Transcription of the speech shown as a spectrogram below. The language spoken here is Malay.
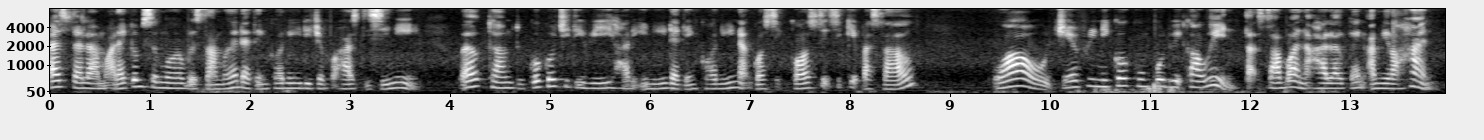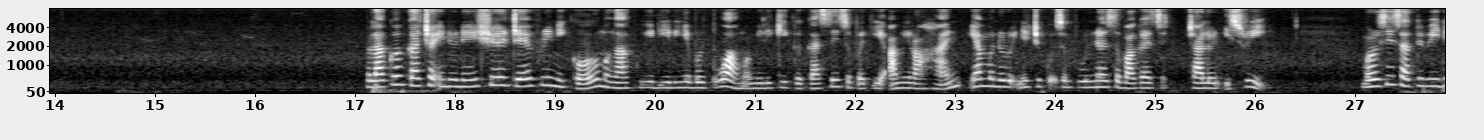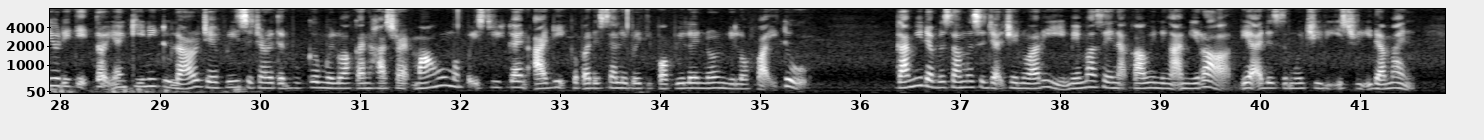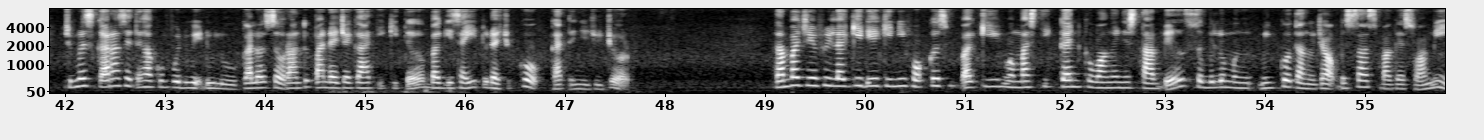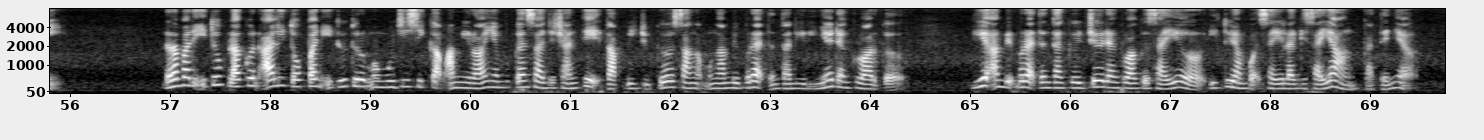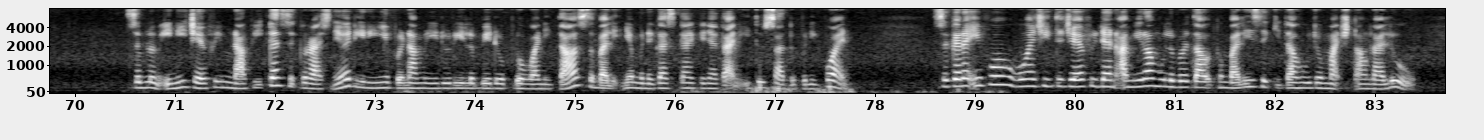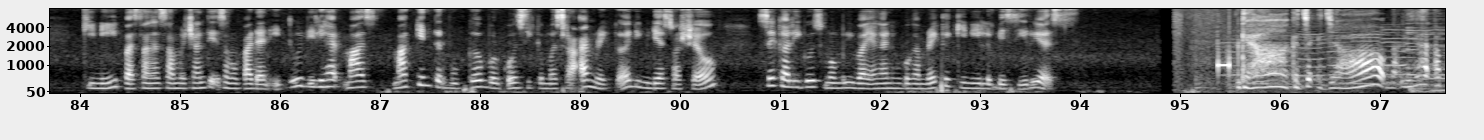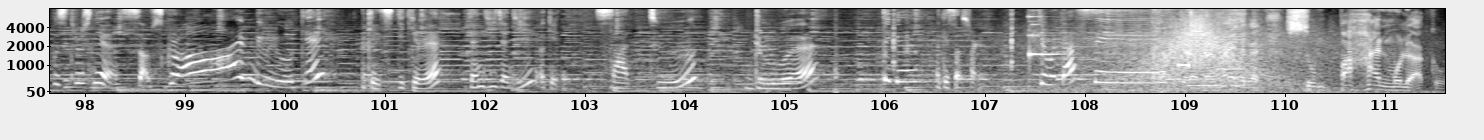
Assalamualaikum semua bersama Datin Koni dijemput khas di sini. Welcome to Koko TV. Hari ini Datin Koni nak gosip-gosip sikit pasal Wow, Jeffrey Nicole kumpul duit kahwin. Tak sabar nak halalkan Amirahan. Pelakon kaca Indonesia Jeffrey Nicole mengakui dirinya bertuah memiliki kekasih seperti Amirahan yang menurutnya cukup sempurna sebagai calon isteri. Melalui satu video di TikTok yang kini tular, Jeffrey secara terbuka meluahkan hasrat mahu memperisterikan adik kepada selebriti popular Nur Nilofa itu. Kami dah bersama sejak Januari. Memang saya nak kahwin dengan Amira. Dia ada semua ciri isteri idaman. Cuma sekarang saya tengah kumpul duit dulu. Kalau seorang tu pandai jaga hati kita, bagi saya itu dah cukup, katanya jujur. Tambah Jeffrey lagi, dia kini fokus bagi memastikan kewangannya stabil sebelum mengikut tanggungjawab besar sebagai suami. Dalam pada itu, pelakon Ali Topan itu turut memuji sikap Amira yang bukan sahaja cantik tapi juga sangat mengambil berat tentang dirinya dan keluarga. Dia ambil berat tentang kerja dan keluarga saya. Itu yang buat saya lagi sayang, katanya. Sebelum ini, Jeffrey menafikan sekerasnya dirinya pernah meniduri lebih 20 wanita sebaliknya menegaskan kenyataan itu satu penipuan. Sekarang info hubungan cinta Jeffrey dan Amira mula bertaut kembali sekitar hujung Mac tahun lalu. Kini, pasangan sama cantik sama padan itu dilihat mas- makin terbuka berkongsi kemesraan mereka di media sosial sekaligus memberi bayangan hubungan mereka kini lebih serius. Ya, kejap-kejap. Nak lihat apa seterusnya? Subscribe dulu, okey? Okey, sedikit ya. Janji-janji. Okey. Satu, dua, tiga. Okey, subscribe. Terima kasih. Jangan main-main dengan sumpahan mulut aku.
